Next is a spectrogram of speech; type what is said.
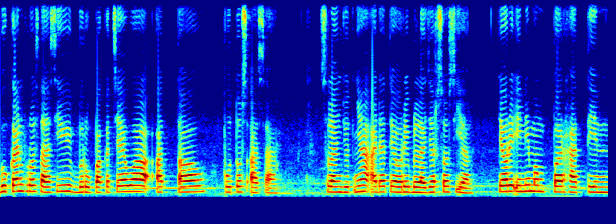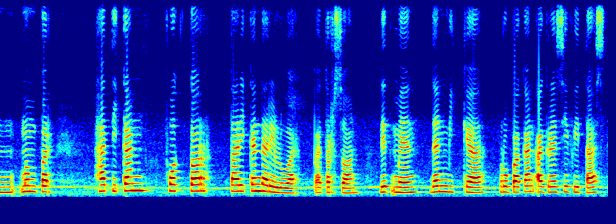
bukan frustasi berupa kecewa atau putus asa. Selanjutnya ada teori belajar sosial. Teori ini memperhatin, memperhatikan faktor tarikan dari luar. Peterson, Littman, dan Bicker merupakan agresivitas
